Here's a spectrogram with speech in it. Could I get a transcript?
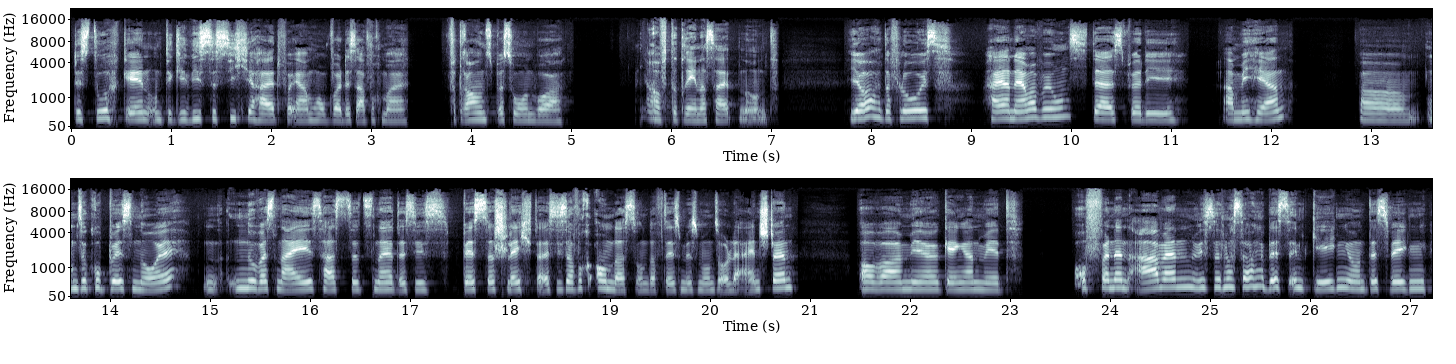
das durchgehen und die gewisse Sicherheit von ihm habe, weil das einfach mal Vertrauensperson war auf der Trainerseite. Und ja, der Flo ist heuer näher bei uns. Der ist bei den Army Herren. Ähm, unsere Gruppe ist neu. Nur weil es neu ist, heißt es jetzt nicht, es ist besser, schlechter. Es ist einfach anders und auf das müssen wir uns alle einstellen. Aber wir gehen mit offenen Armen, wie soll man sagen, das entgegen und deswegen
